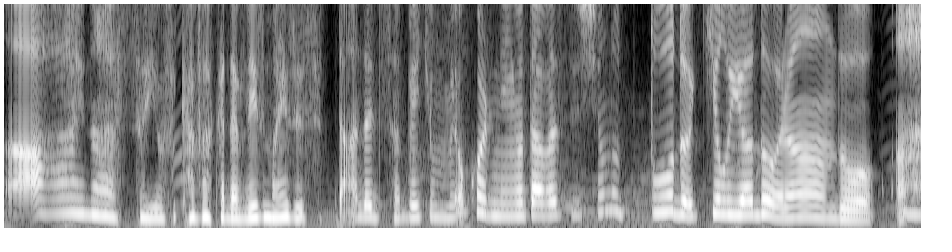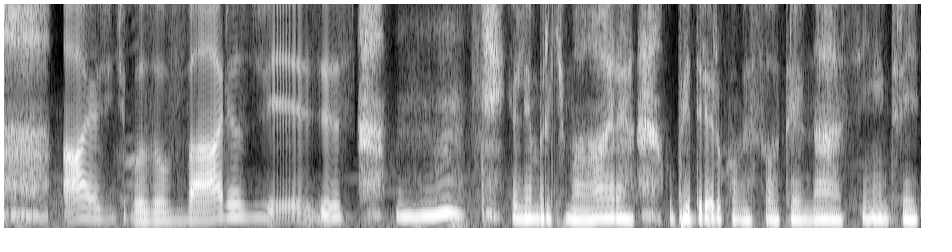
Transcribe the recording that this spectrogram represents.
Ai, nossa, e eu ficava cada vez mais excitada de saber que o meu corninho tava assistindo tudo aquilo e adorando. Ai, a gente gozou várias vezes. Uhum. Eu lembro que uma hora o pedreiro começou a alternar assim entre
